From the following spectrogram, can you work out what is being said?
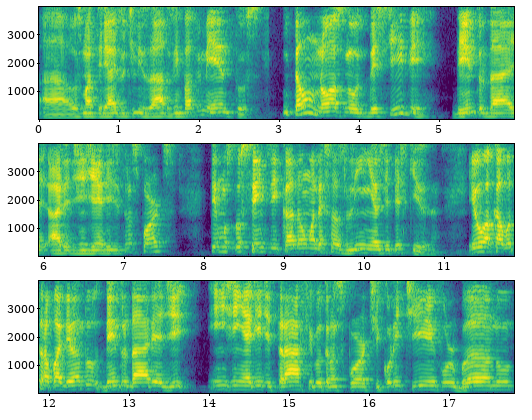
ah, os materiais utilizados em pavimentos. Então, nós no DECIV, dentro da área de engenharia de transportes, temos docentes em cada uma dessas linhas de pesquisa. Eu acabo trabalhando dentro da área de engenharia de tráfego, transporte coletivo, urbano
